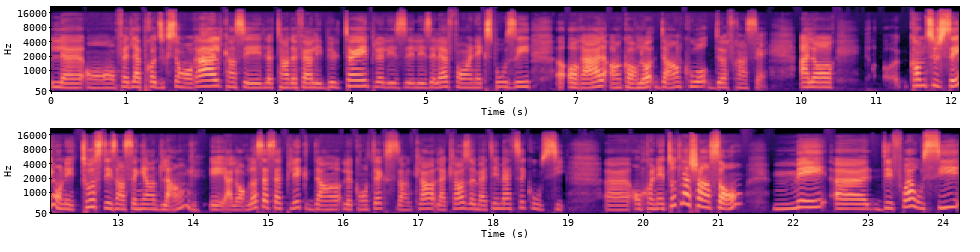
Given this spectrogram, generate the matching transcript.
on fait de la production orale quand c'est le temps de faire les bulletins. Puis les élèves font un exposé euh, oral, encore là, dans le cours de français. Alors, comme tu le sais, on est tous des enseignants de langue. Et alors là, ça s'applique dans le contexte, dans la classe de mathématiques aussi. Euh, on connaît toute la chanson, mais euh, des fois aussi,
